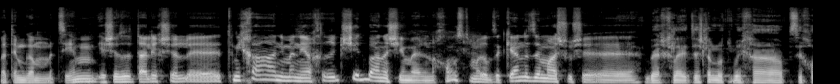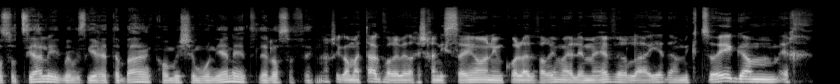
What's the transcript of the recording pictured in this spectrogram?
ואתם גם מציעים יש איזה תהליך של uh, תמיכה אני מניח רגשית באנשים האלה נכון זאת אומרת זה כן איזה משהו ש... בהחלט יש לנו תמיכה פסיכוסוציאלית במסגרת הבנק או מי שמעוניינת ללא ספק. אני חושב שגם אתה כבר בטח יש לך ניסיון עם כל הדברים האלה מעבר לידע המקצועי גם איך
